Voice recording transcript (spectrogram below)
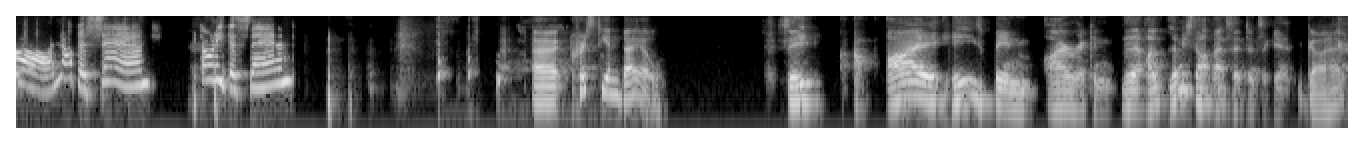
Oh, not the sand. Don't eat the sand. Uh, Christian Bale. See, I- I he's been, I reckon. The, uh, let me start that sentence again. Go ahead.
